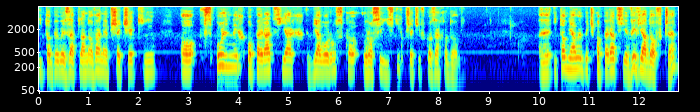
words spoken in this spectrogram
i to były zaplanowane przecieki o wspólnych operacjach białorusko-rosyjskich przeciwko Zachodowi. E, i to miały być operacje wywiadowcze,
